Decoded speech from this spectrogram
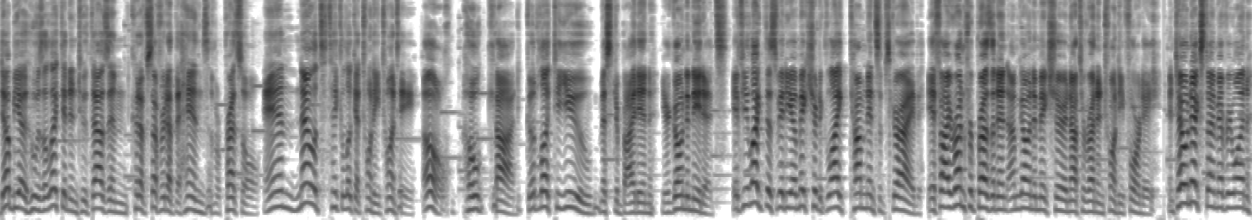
W, who was elected in 2000, could have suffered at the hands of a pretzel. And now let's take a look at 2020. Oh, oh god, good luck to you, Mr. Biden. You're going to need it. If you like this video, make sure to like, comment, and subscribe. If I run for president, I'm going to make sure not to run in 2040. Until next time, everyone!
